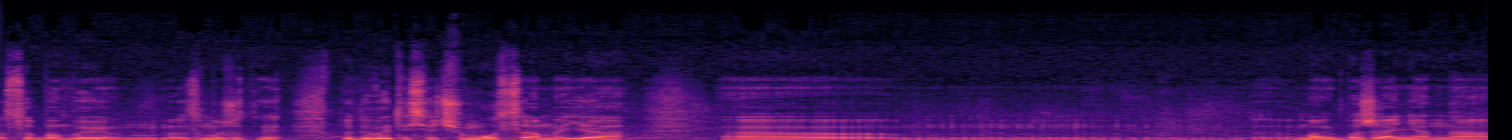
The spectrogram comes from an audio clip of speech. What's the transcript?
особам, ви зможете подивитися, чому саме я маю бажання на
